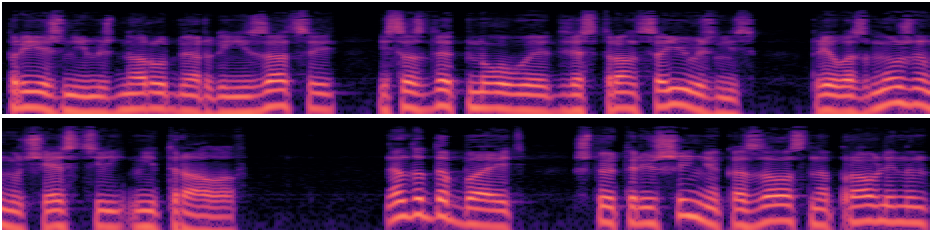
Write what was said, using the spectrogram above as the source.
прежние международные организации и создать новые для стран-союзниц при возможном участии нейтралов. Надо добавить, что это решение оказалось направленным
